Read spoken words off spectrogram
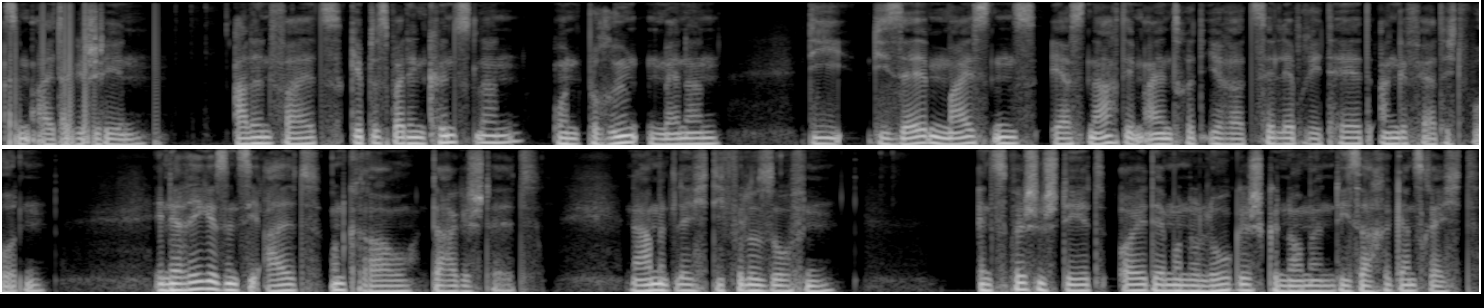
als im Alter geschehen. Allenfalls gibt es bei den Künstlern und berühmten Männern, die dieselben meistens erst nach dem Eintritt ihrer Zelebrität angefertigt wurden. In der Regel sind sie alt und grau dargestellt, namentlich die Philosophen. Inzwischen steht eudämonologisch genommen die Sache ganz recht.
